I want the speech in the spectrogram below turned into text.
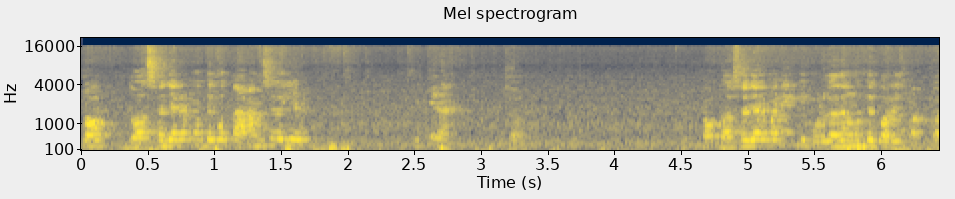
টপ দশ হাজারের মধ্যে করতে আরামসে হয়ে যাবে। টপ দশ হাজার মানে কি কলকাতার মধ্যে কলেজ পাক্কা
